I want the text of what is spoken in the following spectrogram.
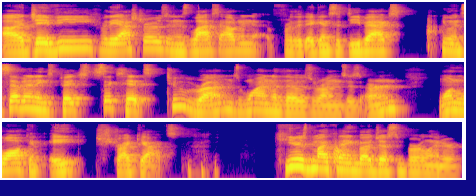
Uh, JV for the Astros in his last outing for the against the D-backs, he went seven innings pitched, six hits, two runs. One of those runs is earned, one walk, and eight strikeouts. Here's my thing about Justin Verlander,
